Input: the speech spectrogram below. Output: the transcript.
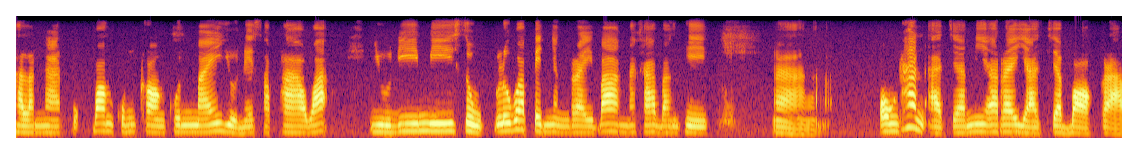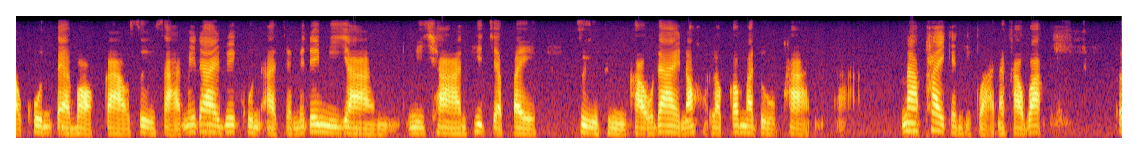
พลังงานปกป้องคุ้มครองคุณไหมอยู่ในสภาวะ อยู่ดีมีสุขหรือว่าเป็นอย่างไรบ้างนะคะ บางที อองค์ท่านอาจจะมีอะไรอยากจะบอกกล่าวคุณแต่บอกกล่าวสื่อสารไม่ได้ด้วยคุณอาจจะไม่ได้มียานมีฌานที่จะไปสื่อถึงเขาได้เนาะเราก็มาดูผ่านหน้าไพ่กันดีกว่านะคะว่า เอ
